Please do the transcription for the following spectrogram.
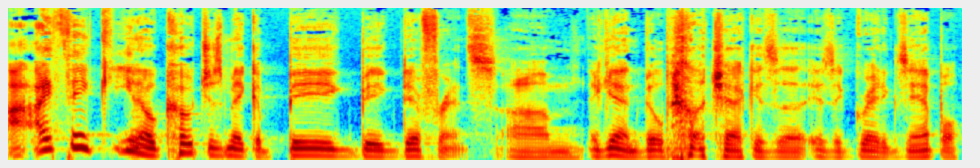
I, I, think you know coaches make a big, big difference. Um, again, Bill Belichick is a is a great example.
